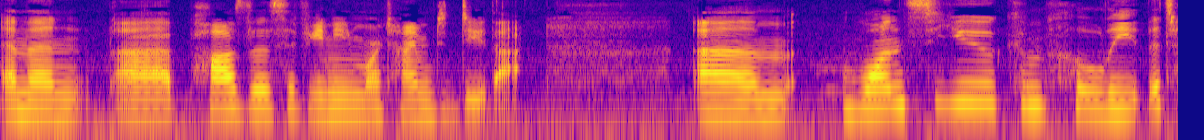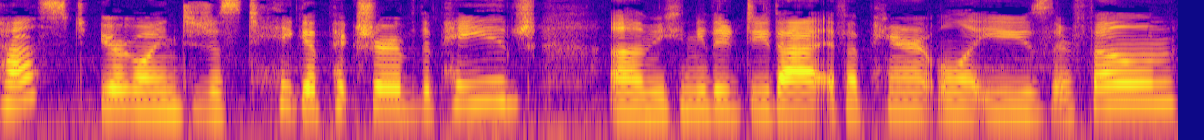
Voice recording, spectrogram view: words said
and then uh, pause this if you need more time to do that. Um, once you complete the test, you're going to just take a picture of the page. Um, you can either do that if a parent will let you use their phone,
